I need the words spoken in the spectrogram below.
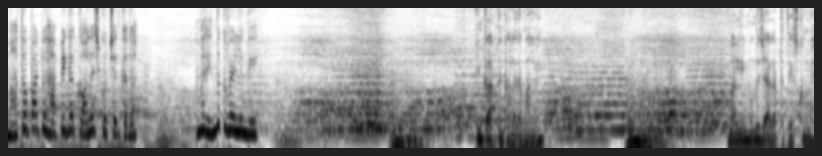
మాతో పాటు హ్యాపీగా కాలేజ్కి వచ్చేది కదా. మరెందుకు వెళ్ళింది? ఇంకా అర్థం కాలేదా మాలిని? మళ్ళీ ముందు జాగ్రత్త తీసుకుంది.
